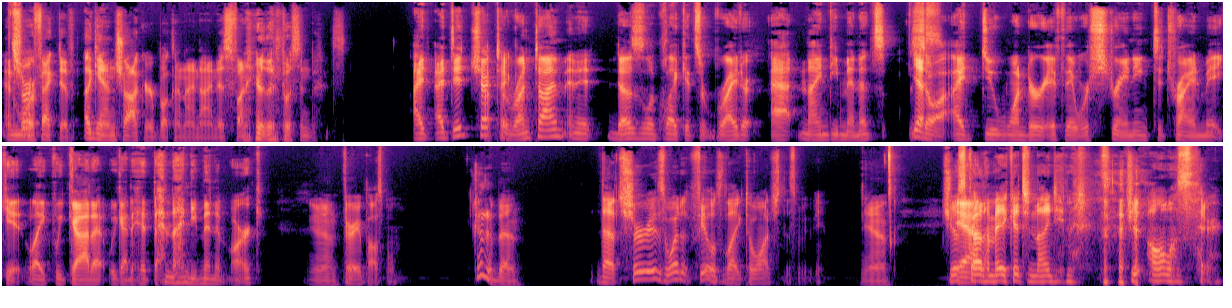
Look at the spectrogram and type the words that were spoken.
and Sure. more effective. Again, shocker, Brooklyn Nine Nine is funnier than Puss in Boots. I, I did check Hot the runtime, and it does look like it's right at 90 minutes. Yes. So I do wonder if they were straining to try and make it like we gotta we gotta hit that 90 minute mark. Yeah, Very possible. could have been. That sure is what it feels like to watch this movie. Yeah, Just Yeah. gotta make it to 90 minutes. Ju- almost there.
